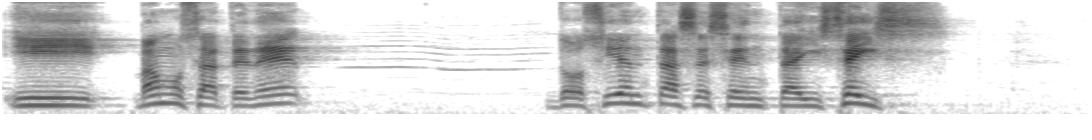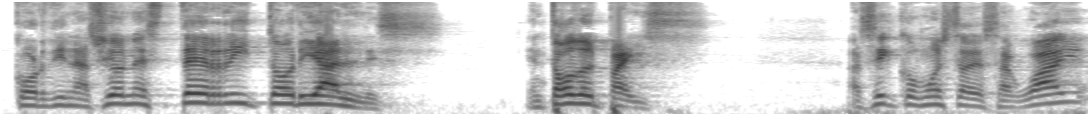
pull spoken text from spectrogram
y vamos a tener 266 coordinaciones territoriales en todo el país, así como esta de Zaguayo,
